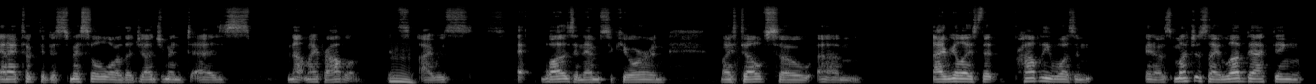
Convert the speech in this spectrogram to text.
and i took the dismissal or the judgment as not my problem mm. i was was and am secure in myself so um, I realized that probably wasn't, you know, as much as I loved acting,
